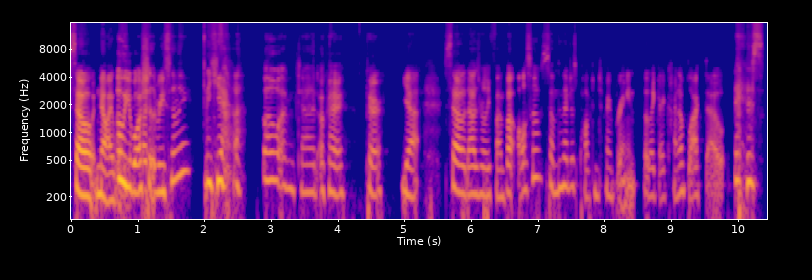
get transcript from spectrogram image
So no, I Oh, you watched it recently? Yeah, Oh, I'm dead. Okay. Fair. yeah. So that was really fun. But also something that just popped into my brain that like I kind of blacked out is,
